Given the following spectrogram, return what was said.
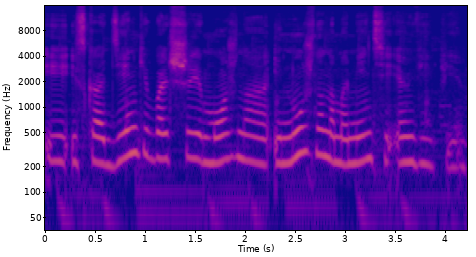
и искать деньги большие можно и нужно на моменте MVP.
